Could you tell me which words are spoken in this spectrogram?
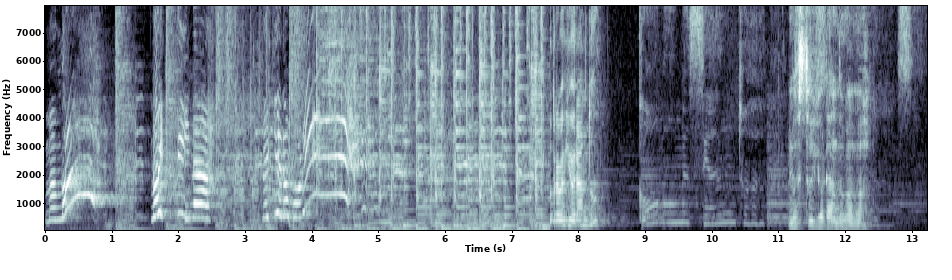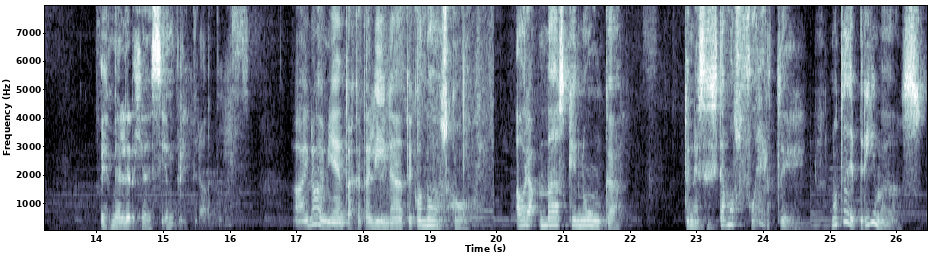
¡Mamá! ¡No hay Tina! ¡Me quiero morir! ¿Otra vez llorando? No estoy llorando, mamá. Es mi alergia de siempre. Ay, no me mientas, Catalina. Te conozco. Ahora, más que nunca, te necesitamos fuerte. No te deprimas.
